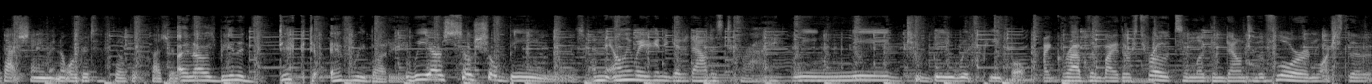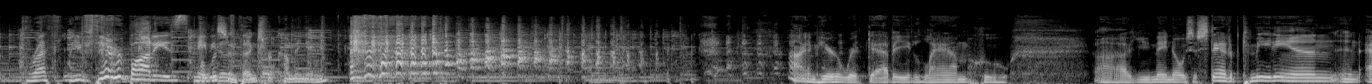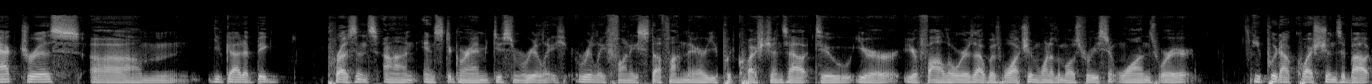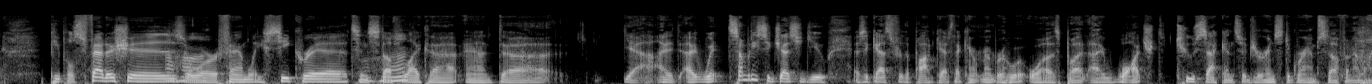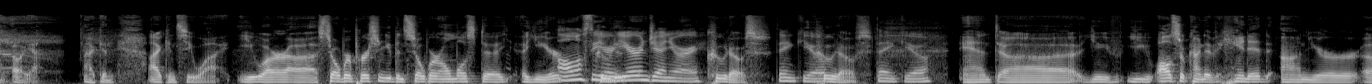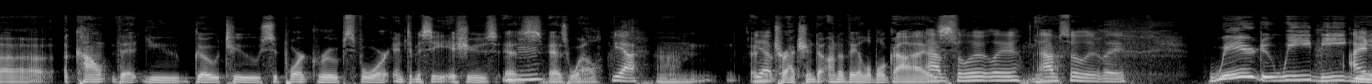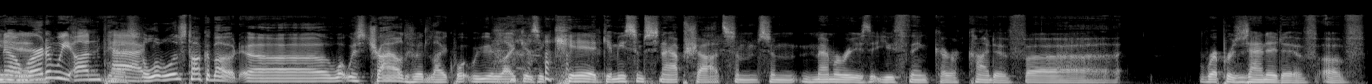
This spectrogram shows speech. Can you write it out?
that shame in order to feel the pleasure. And I was being a dick to everybody. We are social beings. And the only way you're going to get it out is to cry. We need to be with people. I grabbed them by their throats and led them down to the floor and watched the breath leave their bodies. Maybe well, listen, thanks for coming in. I am here with Gabby Lamb, who uh, you may know as a stand-up comedian, an actress. Um, you've got a big presence on Instagram. You do some really, really funny stuff on there. You put questions out to your your followers. I was watching one of the most recent ones where you put out questions about people's fetishes uh-huh. or family secrets and uh-huh. stuff like that. And uh, yeah, I, I went, somebody suggested you as a guest for the podcast. I can't remember who it was, but I watched two seconds of your Instagram stuff and I went, oh yeah. I can, I can see why. You are a sober person. You've been sober almost a, a year. Almost a year, Kudos. year in January. Kudos. Thank you. Kudos. Thank you. And uh, you you also kind of hinted on your uh, account that you go to support groups for intimacy issues as mm-hmm. as well. Yeah. Um, an yep. attraction to unavailable guys. Absolutely. Yeah. Absolutely. Where do we begin? I know. Where do we unpack? Yes. Well, let's talk about uh, what was childhood like. What were you like as a kid? Give me some snapshots, some some memories that you think are kind of uh, representative of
